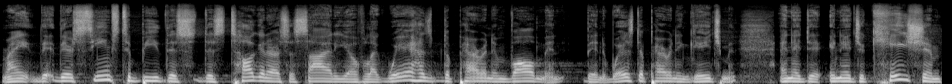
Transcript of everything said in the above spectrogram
Right? There seems to be this this tug in our society of like, where has the parent involvement been? Where's the parent engagement? And in education,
